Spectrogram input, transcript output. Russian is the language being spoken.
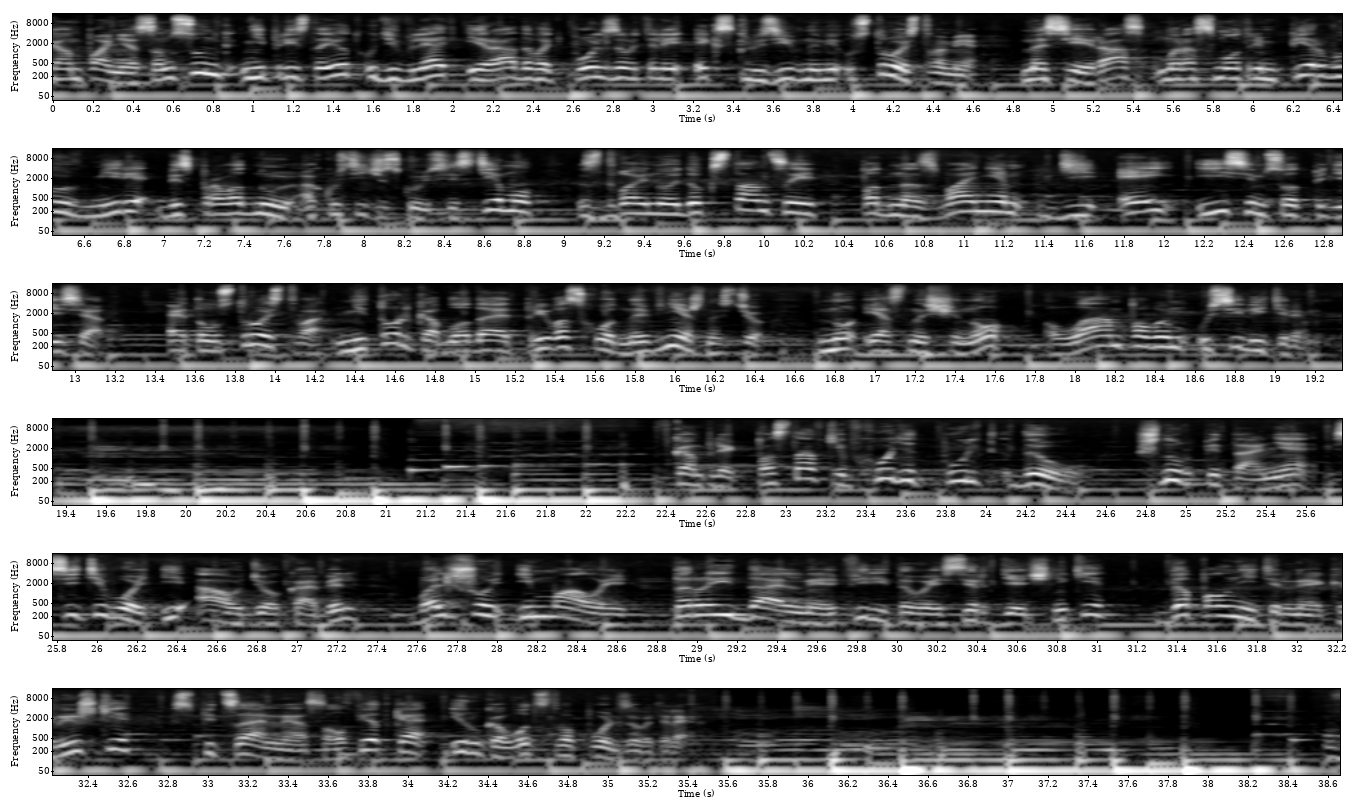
Компания Samsung не перестает удивлять и радовать пользователей эксклюзивными устройствами. На сей раз мы рассмотрим первую в мире беспроводную акустическую систему с двойной док-станцией под названием DA-E750. Это устройство не только обладает превосходной внешностью, но и оснащено ламповым усилителем. В комплект поставки входит пульт DU, шнур питания, сетевой и аудиокабель, большой и малый тороидальные ферритовые сердечники, дополнительные крышки, специальная салфетка и руководство пользователя.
